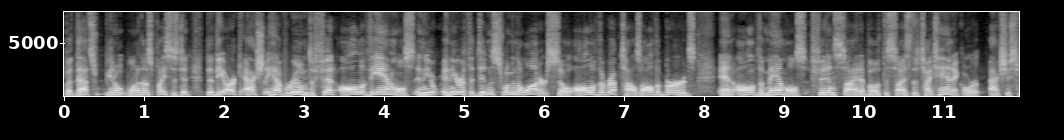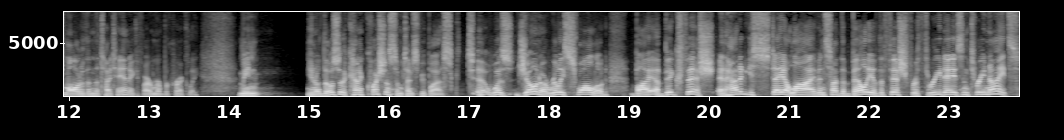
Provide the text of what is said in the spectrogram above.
But that's, you know, one of those places. Did, did the ark actually have room to fit all of the animals in the, in the earth that didn't swim in the water? So all of the reptiles, all the birds, and all of the mammals fit inside of both the size of the Titanic, or actually smaller than the Titanic, if I remember correctly. I mean, you know, those are the kind of questions sometimes people ask. Uh, was Jonah really swallowed by a big fish? And how did he stay alive inside the belly of the fish for three days and three nights?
